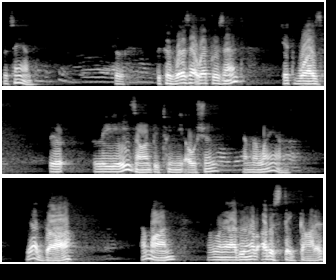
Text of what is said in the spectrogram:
The sand. The- because what does that represent? It was the liaison between the ocean and the land. Yeah, duh. Come on. Everyone, every other state got it.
